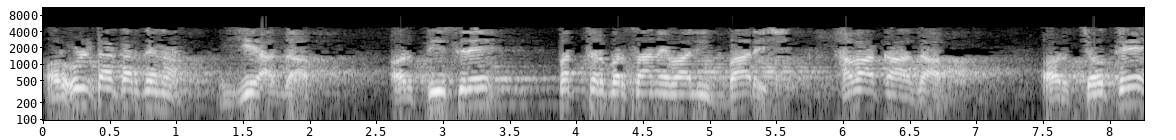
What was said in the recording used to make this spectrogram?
اور الٹا کر دینا، یہ عذاب۔ اور تیسرے پتھر برسانے والی بارش، ہوا کا عذاب، اور چوتھے،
